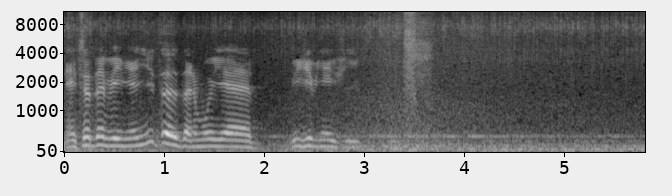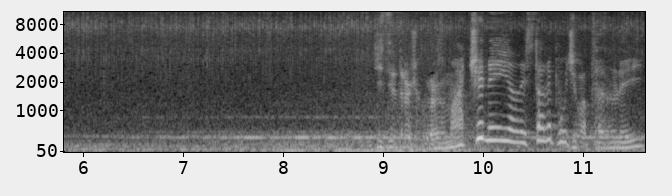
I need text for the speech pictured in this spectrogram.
Nechcete vyměnit? Ten můj je výživnější. Ty jsi trošku rozmáčený, ale stále používatelný.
